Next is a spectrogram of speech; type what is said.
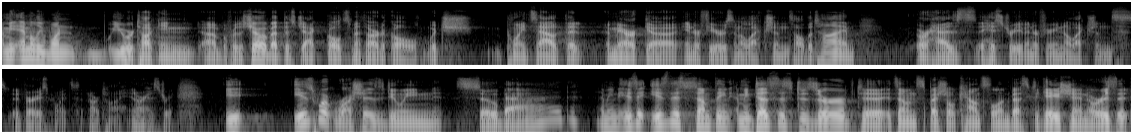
I mean, Emily, one you were talking uh, before the show about this Jack Goldsmith article, which points out that America interferes in elections all the time, or has a history of interfering in elections at various points in our time in our history. I- Is what Russia is doing so bad? I mean, is it is this something? I mean, does this deserve to its own special counsel investigation, or is it?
